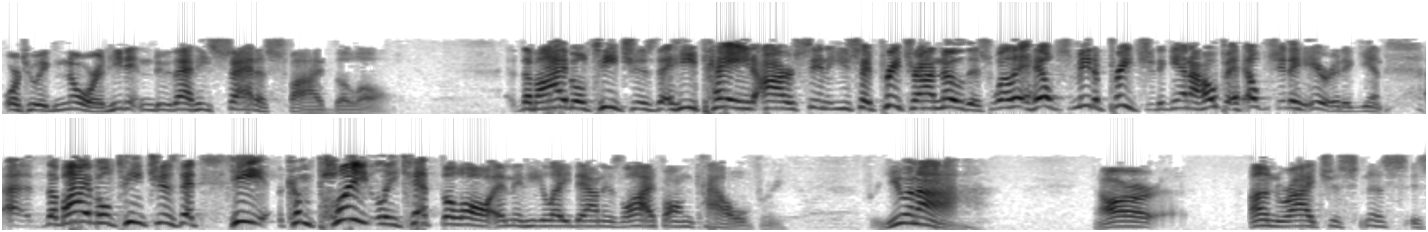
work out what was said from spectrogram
or to ignore it. He didn't do that. He satisfied the law. The Bible teaches that He paid our sin. You say, preacher, I know this. Well, it helps me to preach it again. I hope it helps you to hear it again. Uh, the Bible teaches that He completely kept the law and then He laid down His life on Calvary for you and I. Our unrighteousness is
